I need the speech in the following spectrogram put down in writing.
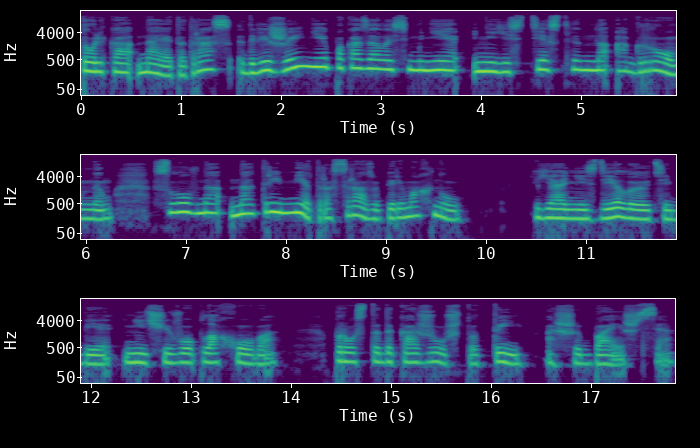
Только на этот раз движение показалось мне неестественно огромным, словно на три метра сразу перемахнул. «Я не сделаю тебе ничего плохого», Просто докажу, что ты ошибаешься.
